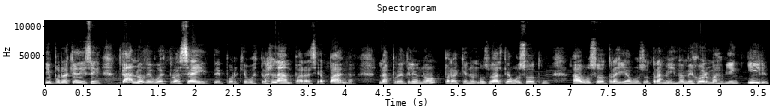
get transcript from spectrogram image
Y por eso es que dicen, danos de vuestro aceite, porque vuestras lámparas se apagan. Las prudentes dicen, no, para que no nos falte a vosotros, a vosotras y a vosotras mismas, mejor más bien ir.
